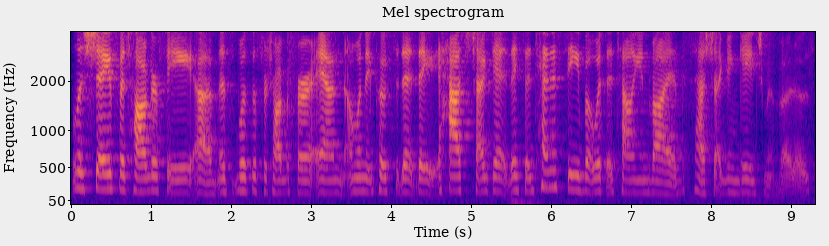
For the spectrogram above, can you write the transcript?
Lachey Photography. Um, is, was the photographer, and when they posted it, they hashtagged it. They said Tennessee, but with Italian vibes. Hashtag engagement photos.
